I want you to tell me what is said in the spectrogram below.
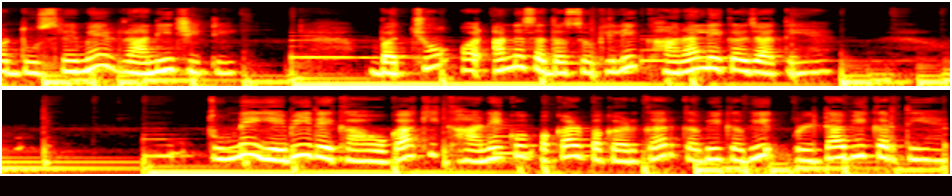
और दूसरे में रानी चीटी। बच्चों और अन्य सदस्यों के लिए खाना लेकर जाती हैं। तुमने ये भी देखा होगा कि खाने को पकड़ पकड़ कर कभी कभी उल्टा भी करती हैं।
